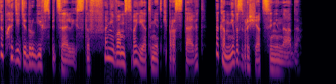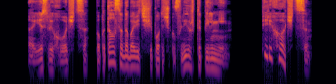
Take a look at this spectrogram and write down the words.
«Обходите других специалистов, они вам свои отметки проставят, а ко мне возвращаться не надо». «А если хочется?» — попытался добавить щепоточку флирта пельмень. «Перехочется».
